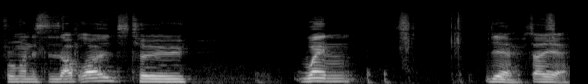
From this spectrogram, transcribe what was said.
from when this is uploads to when yeah, so yeah.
